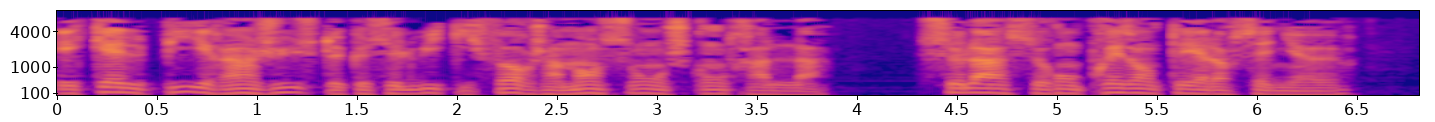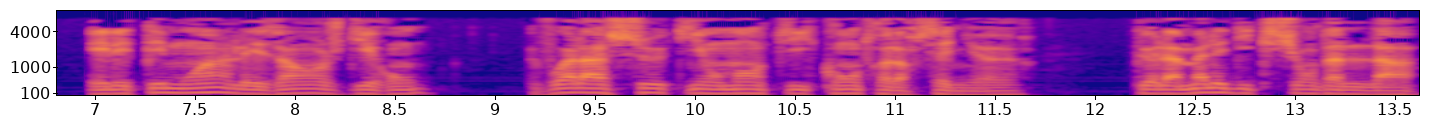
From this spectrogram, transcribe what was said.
Et quel pire injuste que celui qui forge un mensonge contre Allah. Ceux-là seront présentés à leur Seigneur, et les témoins, les anges, diront, Voilà ceux qui ont menti contre leur Seigneur, que la malédiction d'Allah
